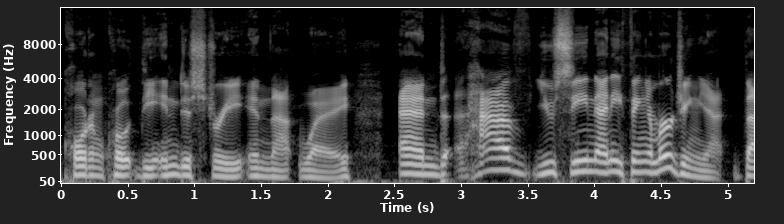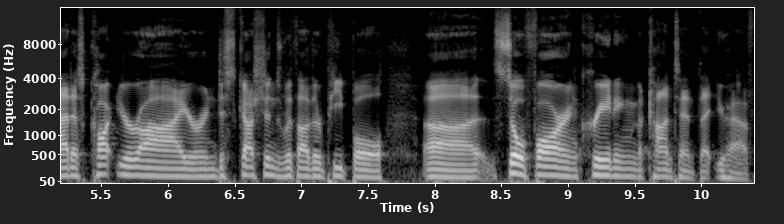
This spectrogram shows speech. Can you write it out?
quote unquote the industry in that way. And have you seen anything emerging yet that has caught your eye or in discussions with other people uh, so far in creating the content that you have?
